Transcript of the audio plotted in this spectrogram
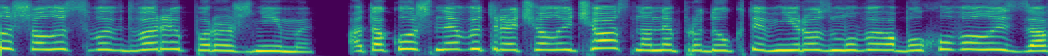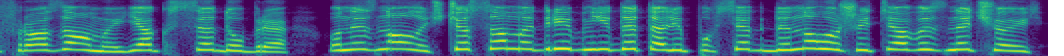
залишали свої двері порожніми, а також не витрачали час на непродуктивні розмови або ховались за фразами, як все добре. Вони знали, що саме дрібні деталі повсякденного життя визначають,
